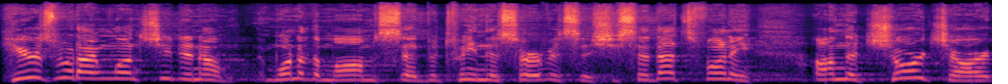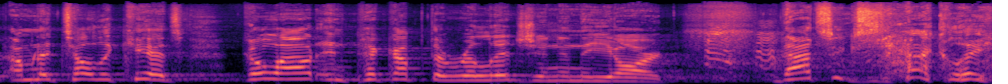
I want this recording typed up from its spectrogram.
Here's what I want you to know. One of the moms said between the services, she said, That's funny. On the chore chart, I'm going to tell the kids, go out and pick up the religion in the yard. That's exactly.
